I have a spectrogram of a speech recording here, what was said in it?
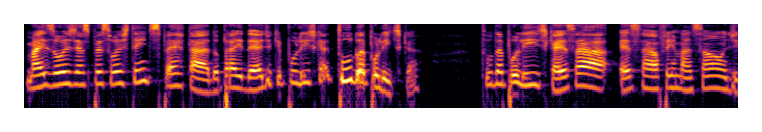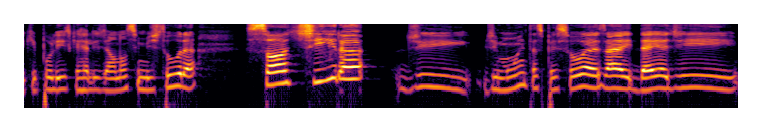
Mas hoje as pessoas têm despertado para a ideia de que política é tudo é política. Tudo é política. Essa, essa afirmação de que política e religião não se mistura só tira de, de muitas pessoas a ideia de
